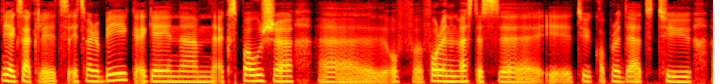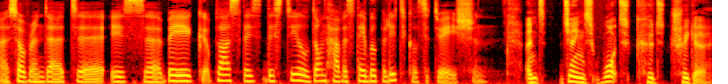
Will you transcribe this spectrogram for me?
Yeah, exactly. It's it's very big. Again, um, exposure of foreign investors to corporate debt to uh, sovereign debt uh, is uh, big. Plus, they, they still don't have a stable political situation. And James, what could trigger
